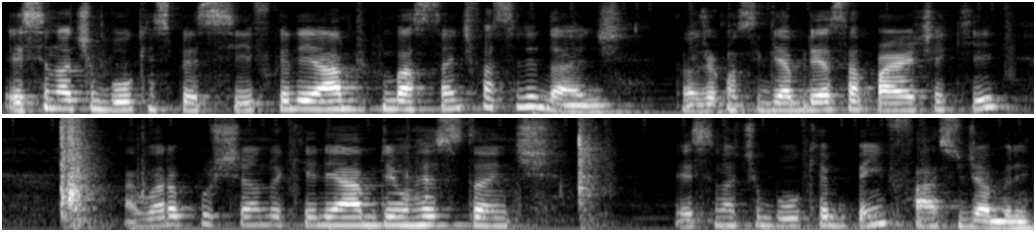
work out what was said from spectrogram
Esse notebook em específico ele abre com bastante facilidade. Então já consegui abrir essa parte aqui. Agora puxando aqui ele abre o restante. Esse notebook é bem fácil de abrir.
